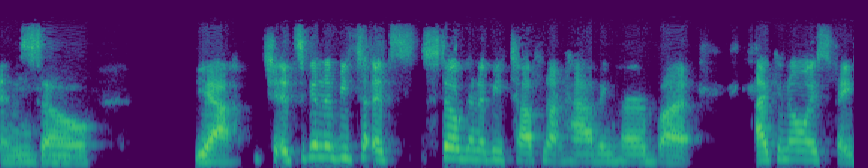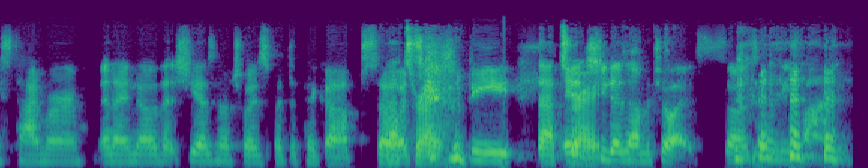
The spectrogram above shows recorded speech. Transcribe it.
And mm-hmm. so yeah, it's gonna be t- it's still gonna be tough not having her, but I can always FaceTime her, and I know that she has no choice but to pick up. So That's it's right. gonna be That's right. She doesn't have a choice, so it's gonna be fine.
